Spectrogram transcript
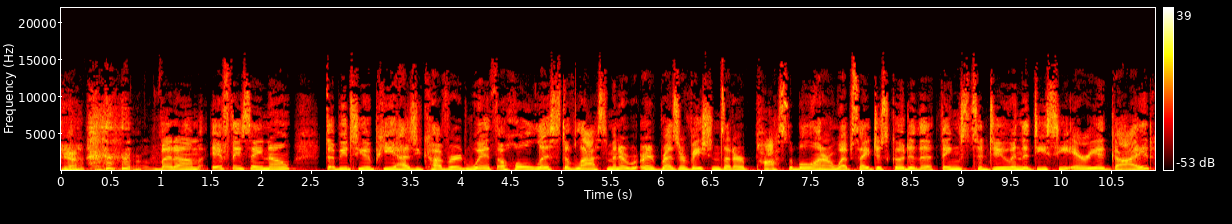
yeah. But um, if they say no, WTOP has you covered with a whole list of last minute re- reservations that are possible on our website. Just go to the things to do in the DC area guide.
